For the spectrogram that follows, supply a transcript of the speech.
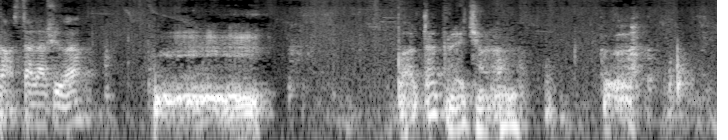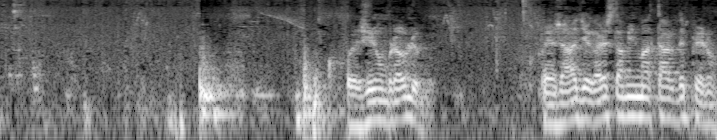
Hasta la ciudad. Falta trecho, ¿no? Pues sí, don Braulio. Pensaba llegar esta misma tarde, pero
